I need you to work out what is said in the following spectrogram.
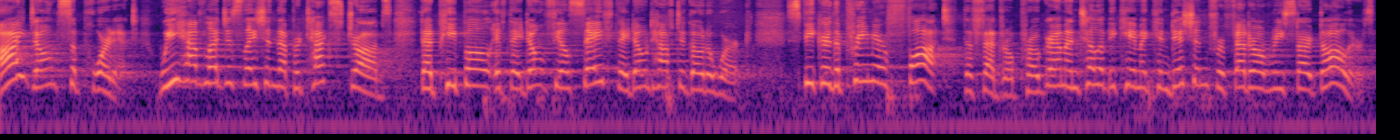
I don't support it. We have legislation that protects jobs, that people, if they don't feel safe, they don't have to go to work. Speaker, the Premier fought the federal program until it became a condition for federal restart dollars.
